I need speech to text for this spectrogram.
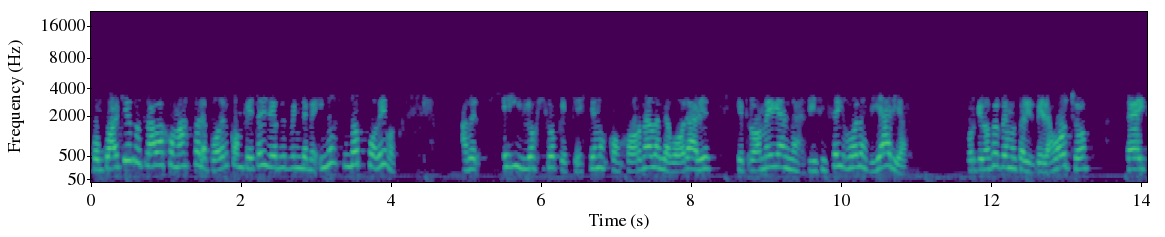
con cualquier otro trabajo más para poder completar y llegar fin de mes. Y no, no podemos. A ver, es ilógico que que estemos con jornadas laborales que promedian las 16 horas diarias, porque nosotros tenemos que salir de las 8, 6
